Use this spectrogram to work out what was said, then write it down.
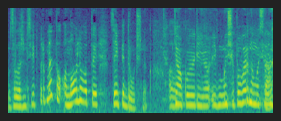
в залежності від предмету, оновлювати цей підручник. Е, Дякую, Рія. І ми ще повернемося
